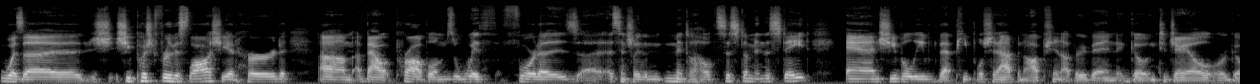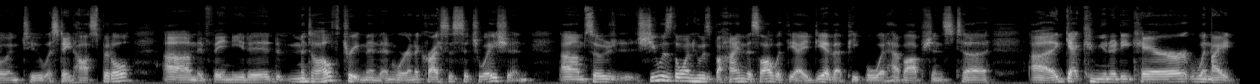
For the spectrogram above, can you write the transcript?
was a she pushed for this law. She had heard um, about problems with Florida's uh, essentially the mental health system in the state, and she believed that people should have an option other than going to jail or going to a state hospital um, if they needed mental health treatment and were in a crisis situation. Um, so she was the one who was behind this law with the idea that people would have options to uh, get community care when they might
